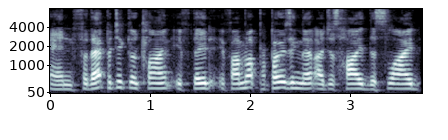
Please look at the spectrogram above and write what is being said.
And for that particular client, if they if I'm not proposing that, I just hide the slide,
